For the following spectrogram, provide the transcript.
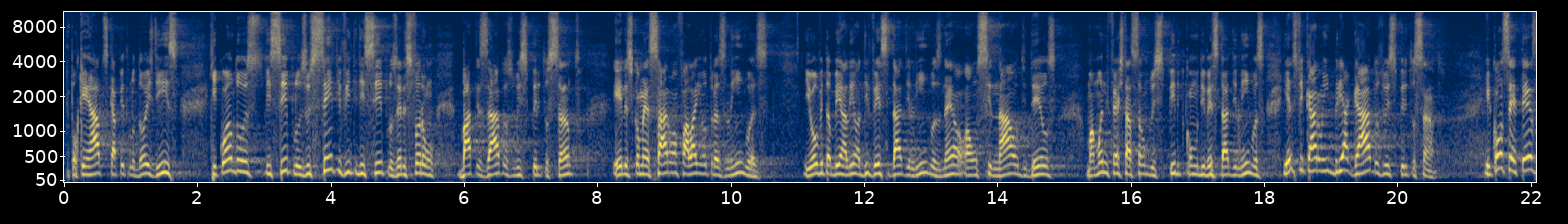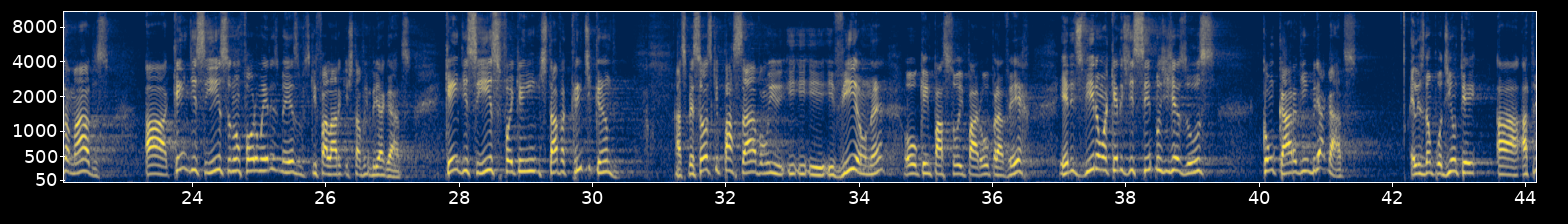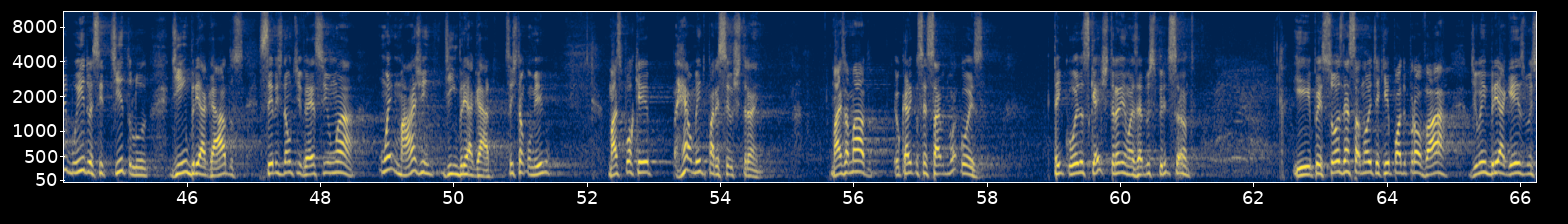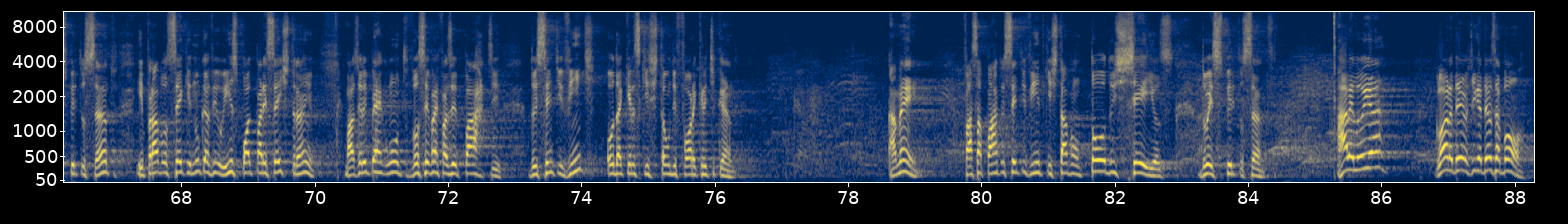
Porque em Atos capítulo 2 diz que quando os discípulos, os 120 discípulos, eles foram batizados no Espírito Santo, eles começaram a falar em outras línguas, e houve também ali uma diversidade de línguas, né, um sinal de Deus, uma manifestação do Espírito como diversidade de línguas, e eles ficaram embriagados do Espírito Santo. E com certeza, amados, ah, quem disse isso não foram eles mesmos que falaram que estavam embriagados. Quem disse isso foi quem estava criticando. As pessoas que passavam e, e, e, e viam, né? Ou quem passou e parou para ver, eles viram aqueles discípulos de Jesus com cara de embriagados. Eles não podiam ter ah, atribuído esse título de embriagados se eles não tivessem uma, uma imagem de embriagado. Vocês estão comigo? Mas porque realmente pareceu estranho. Mas, amado, eu quero que você saiba de uma coisa: tem coisas que é estranho, mas é do Espírito Santo. E pessoas nessa noite aqui podem provar de um embriaguez no Espírito Santo, e para você que nunca viu isso, pode parecer estranho, mas eu lhe pergunto: você vai fazer parte dos 120 ou daqueles que estão de fora criticando? Amém? Faça parte dos 120 que estavam todos cheios do Espírito Santo. Aleluia! Glória a Deus, diga Deus é bom.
